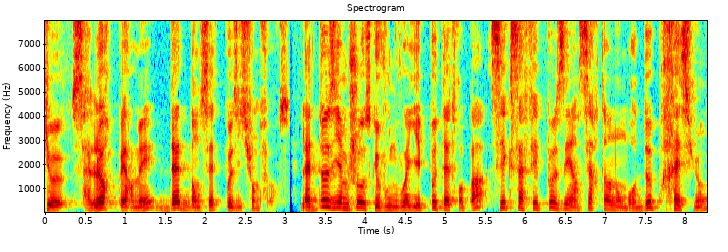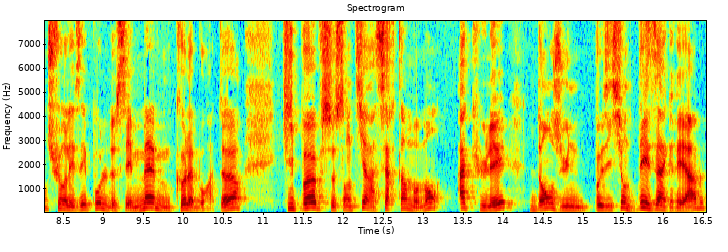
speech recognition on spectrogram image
que ça leur permet d'être dans cette position de force. La deuxième chose que vous ne voyez peut-être pas, c'est que ça fait peser un certain nombre de pressions sur les épaules de ces mêmes collaborateurs qui peuvent se sentir à certains moments acculés dans une position désagréable.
